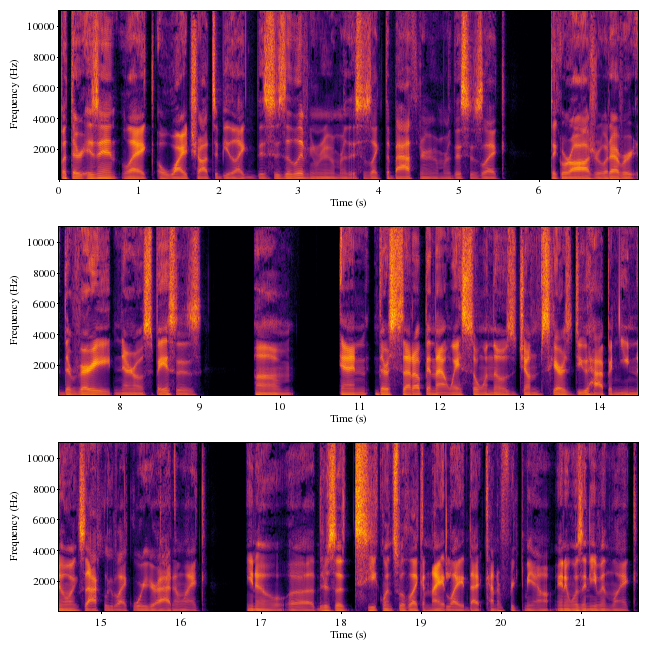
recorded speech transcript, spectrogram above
but there isn't like a wide shot to be like, this is the living room or this is like the bathroom or this is like the garage or whatever. They're very narrow spaces. Um, and they're set up in that way so when those jump scares do happen, you know exactly like where you're at and like, you know, uh, there's a sequence with like a nightlight that kind of freaked me out, and it wasn't even like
